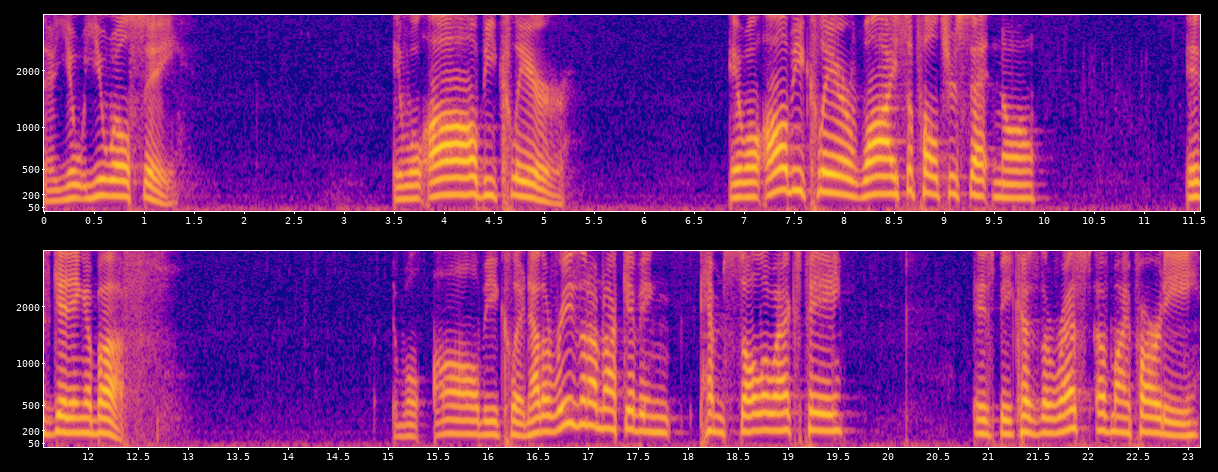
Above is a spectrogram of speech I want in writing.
You, you will see. It will all be clear. It will all be clear why Sepulture Sentinel is getting a buff. It will all be clear. Now, the reason I'm not giving him solo XP is because the rest of my party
